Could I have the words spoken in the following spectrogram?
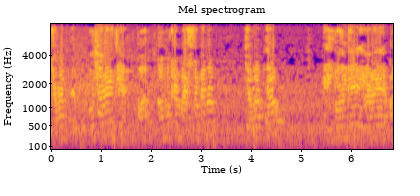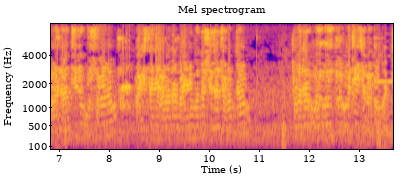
জবাব অমুকটা কেন? জবাব দাও। এই বোনদের এভাবে লাঞ্ছিত করছ কেন? পাকিস্তানি হানাদার বাহিনীর মতো সেটা জবাব দাও। তোমাদের ওই ওই, ওইটাই যাবে কমান্ড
